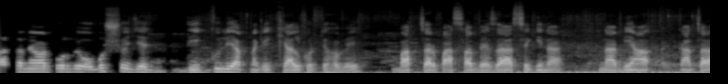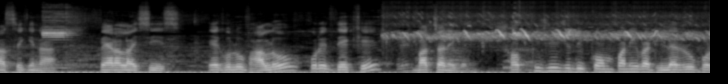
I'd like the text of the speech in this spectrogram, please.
বাচ্চা নেওয়ার পূর্বে অবশ্যই যে দিকগুলি আপনাকে খেয়াল করতে হবে, বাচ্চার পাছা ভেজা আছে কি না বিয়া কাঁচা আছে কি না প্যারালাইসিস, এগুলো ভালো করে দেখে বাচ্চা নেবেন। সব কিছুই যদি কোম্পানি বা ডিলারের উপর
